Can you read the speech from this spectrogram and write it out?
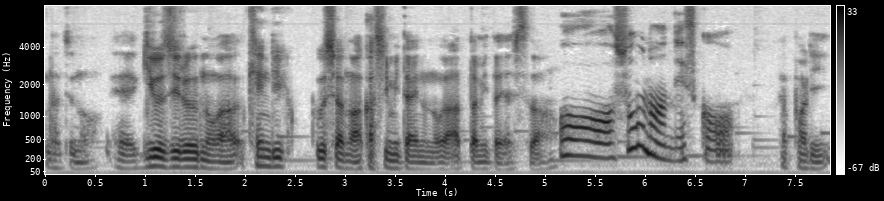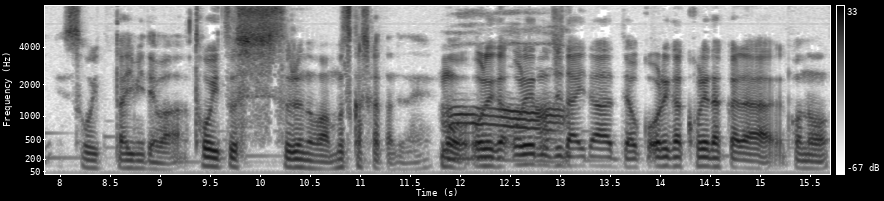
なんていうの、えー牛耳るのが権力者の証みたいなのがあったみたいやしさ。ああ、そうなんですか。やっぱりそういった意味では統一するのは難しかったんじゃない？もう俺が、俺の時代だ、じゃあ俺がこれだから、この、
